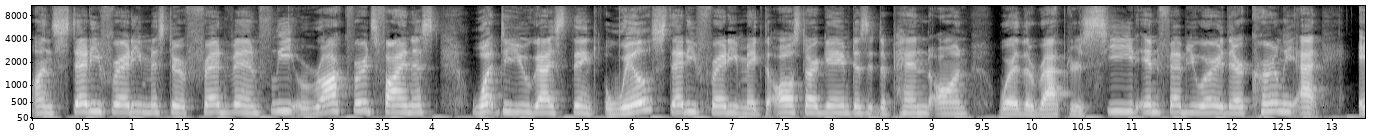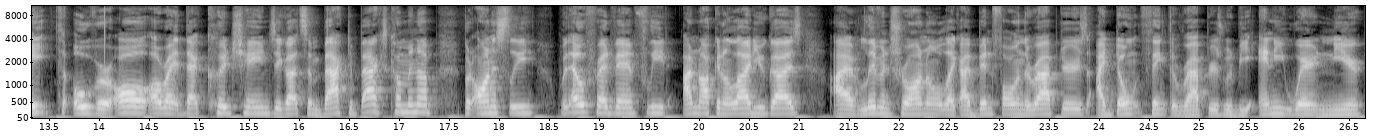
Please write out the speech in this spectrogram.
on Steady Freddy, Mr. Fred VanVleet, Rockford's finest. What do you guys think? Will Steady Freddy make the All Star game? Does it depend on where the Raptors seed in February? They're currently at eighth overall. All right, that could change. They got some back to backs coming up, but honestly, without Fred VanVleet, I'm not going to lie to you guys. I live in Toronto. Like, I've been following the Raptors. I don't think the Raptors would be anywhere near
